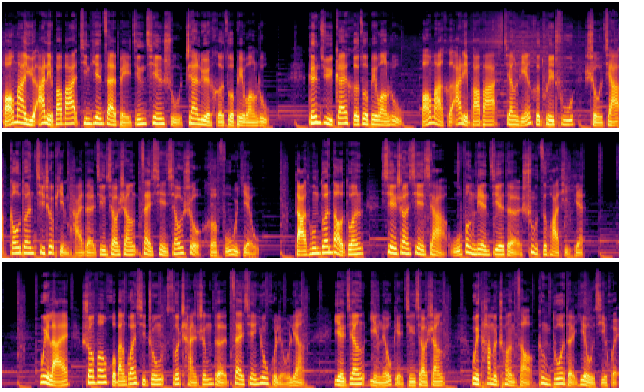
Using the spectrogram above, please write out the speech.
宝马与阿里巴巴今天在北京签署战略合作备忘录。根据该合作备忘录，宝马和阿里巴巴将联合推出首家高端汽车品牌的经销商在线销售和服务业务，打通端到端、线上线下无缝链接的数字化体验。未来，双方伙伴关系中所产生的在线用户流量，也将引流给经销商，为他们创造更多的业务机会。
